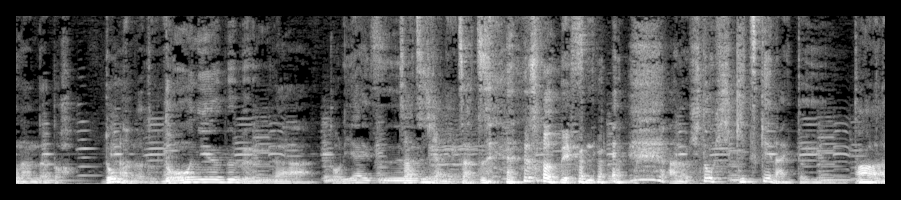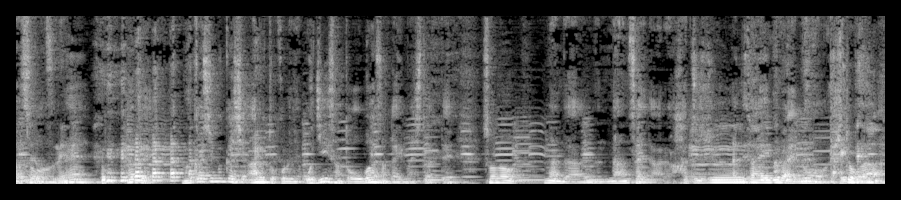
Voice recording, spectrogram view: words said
うなんだと。どうなんだとね。導入部分が、とりあえず、雑じゃねえ雑、そうですね。あの、人を引きつけないというところああ、そうんですね。だって、昔々あるところにおじいさんとおばあさんがいましたって、その、なんだ、何歳だ、あれ、80代ぐらいの人が、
